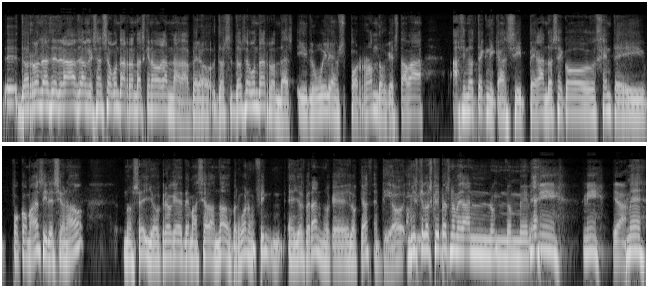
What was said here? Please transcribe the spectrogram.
dos, rondas de draft, aunque sean segundas rondas que no hagan nada, pero dos, dos segundas rondas y Lou Williams por rondo que estaba haciendo técnicas y pegándose con gente y poco más y lesionado no sé, yo creo que demasiado andado, pero bueno, en fin, ellos verán lo que, lo que hacen. Tío, a mí es que los Clippers no me dan. No, me, me, me, ya. Me,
